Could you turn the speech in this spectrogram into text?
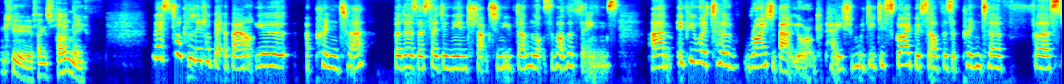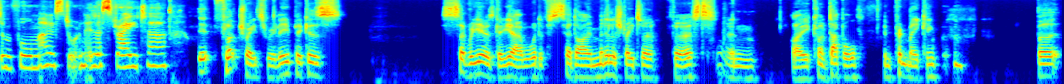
Thank you. Thanks for having me. Let's talk a little bit about you're a printer, but as I said in the introduction, you've done lots of other things. Um, if you were to write about your occupation, would you describe yourself as a printer first and foremost or an illustrator? It fluctuates really because several years ago, yeah, I would have said I'm an illustrator first and I kind of dabble in printmaking. Mm-hmm. But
